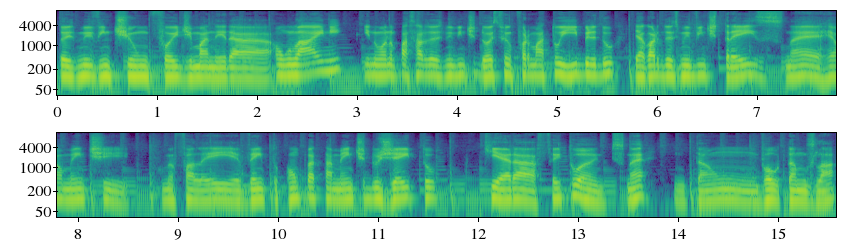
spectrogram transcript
2021 foi de maneira online e no ano passado, 2022, foi um formato híbrido e agora em 2023, né, realmente, como eu falei, evento completamente do jeito que era feito antes, né? Então, voltamos lá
